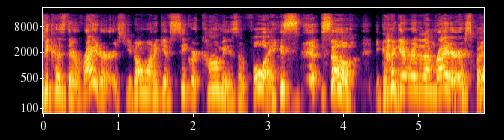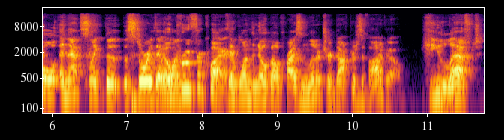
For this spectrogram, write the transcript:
because they're writers. You don't want to give secret commies a voice, so you gotta get rid of them writers. But well, and that's like the the story that no won proof required. that won the Nobel Prize in Literature, Dr. Zhivago. He left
